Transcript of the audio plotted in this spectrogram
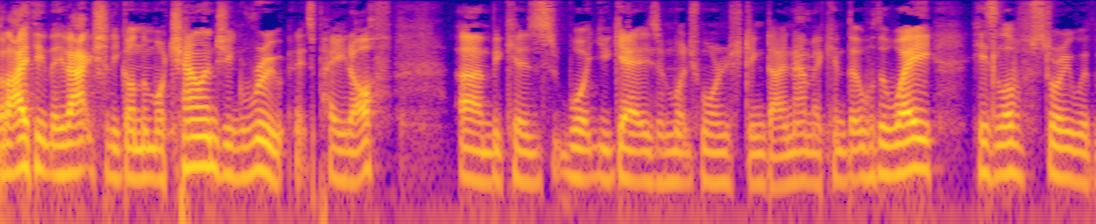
But I think they've actually gone the more challenging route and it's paid off. Um, because what you get is a much more interesting dynamic, and the, the way his love story with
